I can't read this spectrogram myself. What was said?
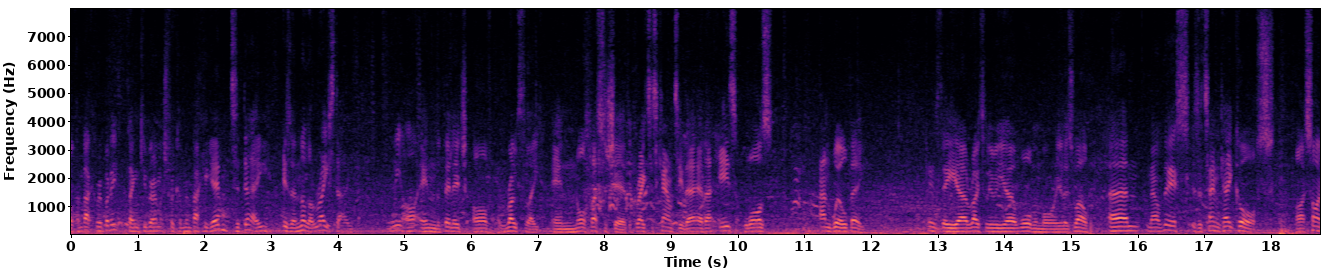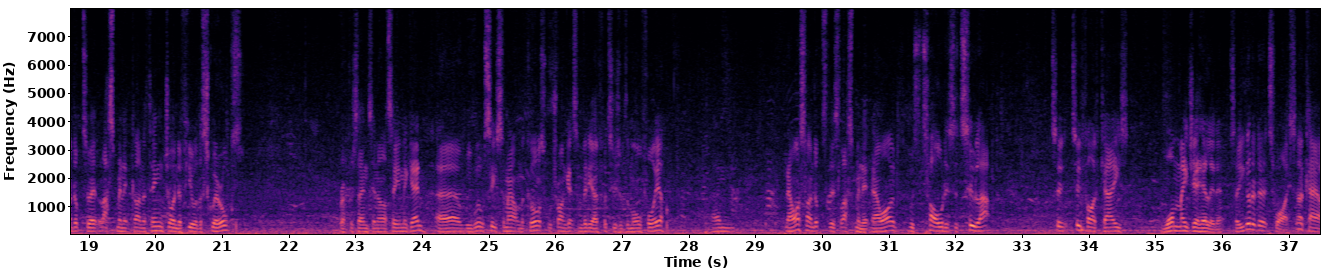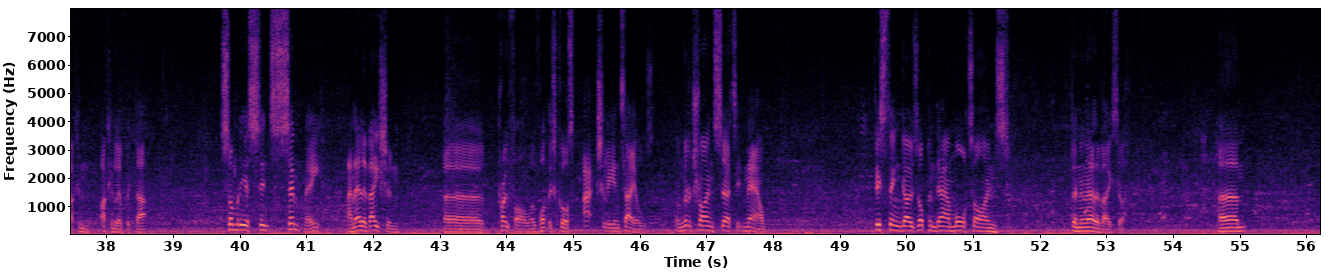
Welcome back everybody, thank you very much for coming back again. Today is another race day. We are in the village of Rothley in North Leicestershire, the greatest county there ever is, was and will be. Here's the uh, Rothley uh, War Memorial as well. Um, now this is a 10k course. I signed up to it last minute kind of thing, joined a few of the squirrels representing our team again. Uh, we will see some out on the course, we'll try and get some video footage of them all for you. Um, now I signed up to this last minute. Now I was told it's a two lap, two two five Ks, one major hill in it. So you've got to do it twice. Okay, I can I can live with that. Somebody has since sent me an elevation uh, profile of what this course actually entails. I'm going to try and insert it now. This thing goes up and down more times than an elevator. Um,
